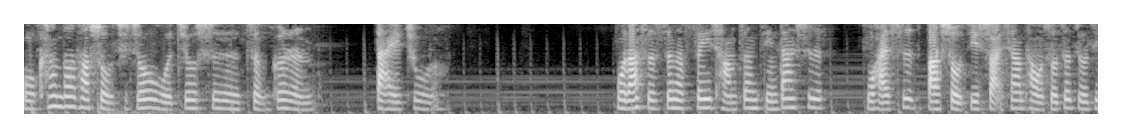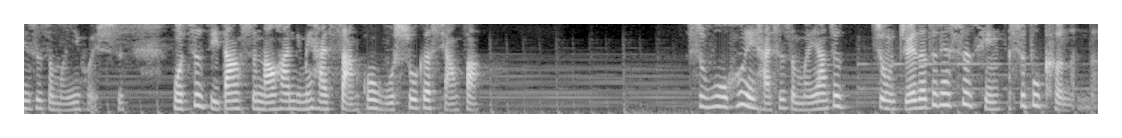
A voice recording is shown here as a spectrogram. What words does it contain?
我看到他手机之后，我就是整个人呆住了，我当时真的非常震惊，但是。我还是把手机甩向他，我说：“这究竟是怎么一回事？”我自己当时脑海里面还闪过无数个想法，是误会还是怎么样？就总觉得这件事情是不可能的。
